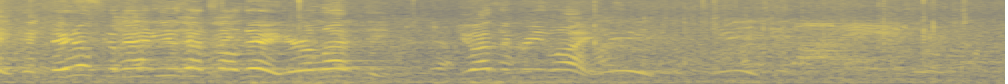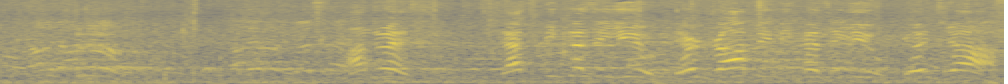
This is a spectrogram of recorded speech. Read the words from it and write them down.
Hey, if they don't come at you, that's all day. You're a lefty. You have the green light. Andres, that's because of you. They're dropping because of you. Good job.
